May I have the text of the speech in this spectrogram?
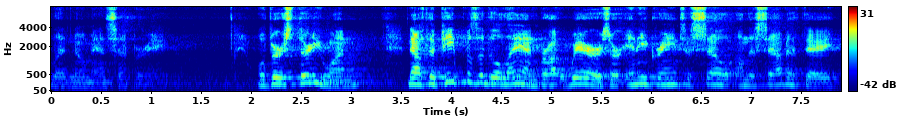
let no man separate. Well, verse 31 Now, if the peoples of the land brought wares or any grain to sell on the Sabbath day,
